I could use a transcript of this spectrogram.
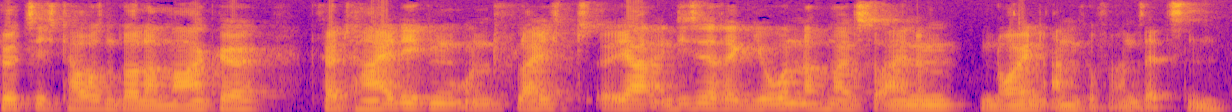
40.000 Dollar Marke verteidigen und vielleicht äh, ja in dieser Region nochmal zu einem neuen Angriff ansetzen.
